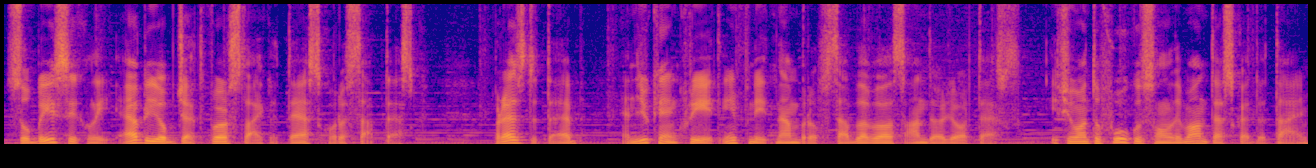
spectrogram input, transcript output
so basically every object works like a task or a subtask. Press the tab and you can create infinite number of sublevels under your tasks. If you want to focus only one task at a time,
